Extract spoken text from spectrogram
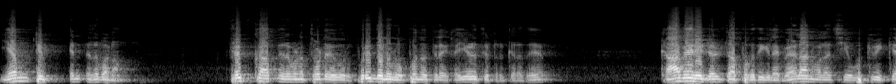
எம் டிப் நிறுவனம் பிளிப்கார்ட் நிறுவனத்தோடு ஒரு புரிந்துணர்வு ஒப்பந்தத்தில் கையெழுத்திட்டு இருக்கிறது காவேரி டெல்டா பகுதிகளை வேளாண் வளர்ச்சியை ஊக்குவிக்க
